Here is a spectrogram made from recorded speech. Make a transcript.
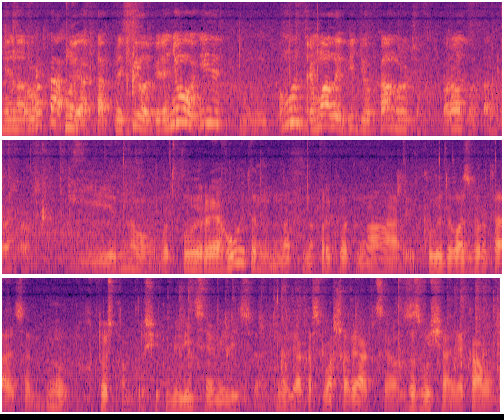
не на руках, ну як так, присіла біля нього і, по-моєму, тримали відеокамеру чи фотоапарат, так вважав. І ну, от ви реагуєте, на, наприклад, на коли до вас звертаються, ну, хтось там кричить міліція, міліція. Ну, якась ваша реакція зазвичай, яка вона?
